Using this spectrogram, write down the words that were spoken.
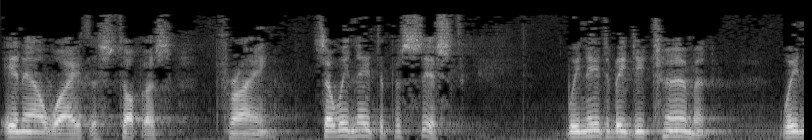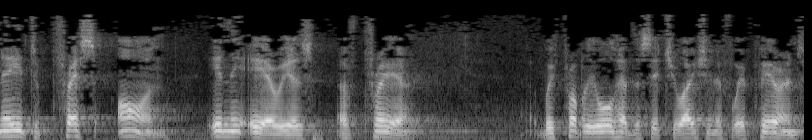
in our way to stop us praying. So we need to persist. We need to be determined. We need to press on in the areas of prayer. We've probably all had the situation if we're parents,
